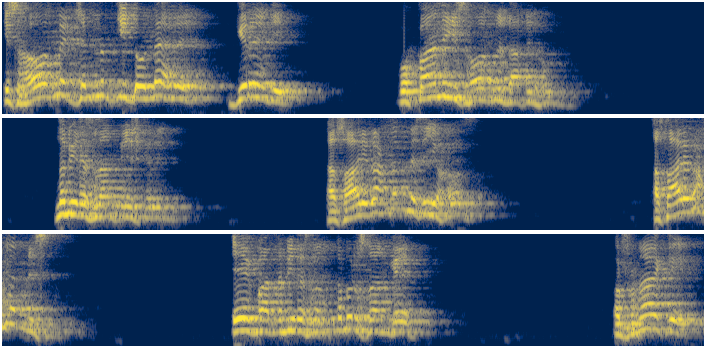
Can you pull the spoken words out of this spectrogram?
اس حوض میں جنت کی دو لہریں گریں گی، وہ پانی اس حوض میں داخل ہوگی۔ نبی اسلام پیش کریں آثار رحمت میں سے یہ حوض۔ آثار رحمت میں سے۔ ایک بار نبی اسلام قبرستان گئے اور فرمایا کہ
